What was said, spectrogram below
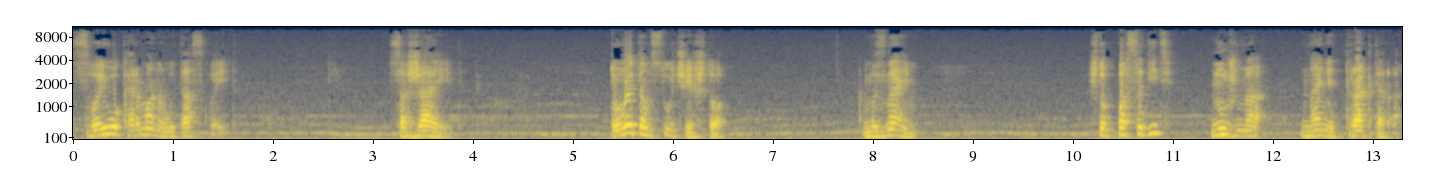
своего кармана вытаскивает, сажает, то в этом случае что? Мы знаем, что посадить нужно нанять трактора.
